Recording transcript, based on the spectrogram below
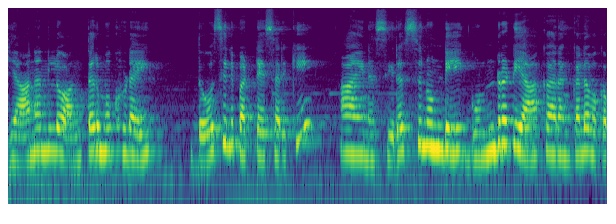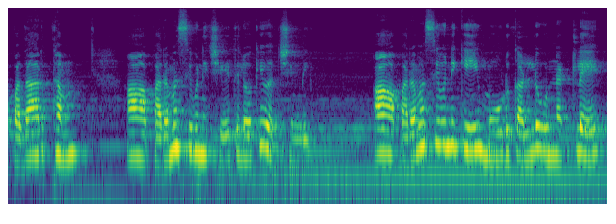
ధ్యానంలో అంతర్ముఖుడై దోసిలి పట్టేసరికి ఆయన శిరస్సు నుండి గుండ్రటి ఆకారం కల ఒక పదార్థం ఆ పరమశివుని చేతిలోకి వచ్చింది. ఆ పరమశివునికి మూడు కళ్ళు ఉన్నట్లే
